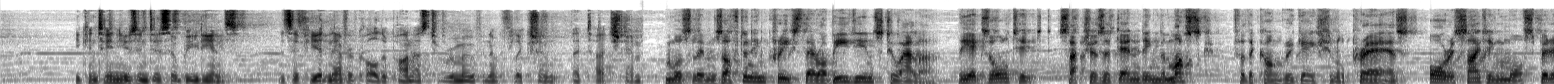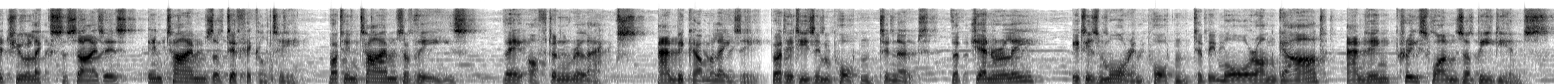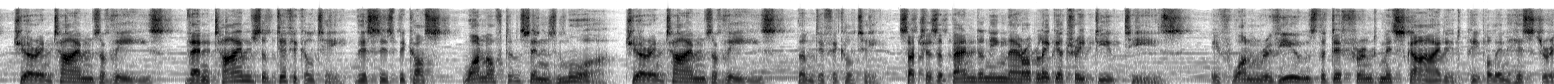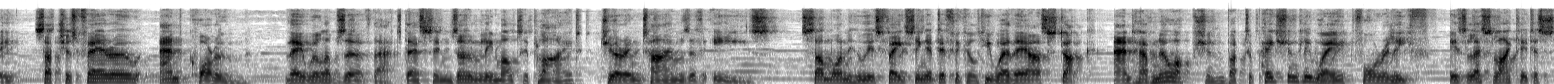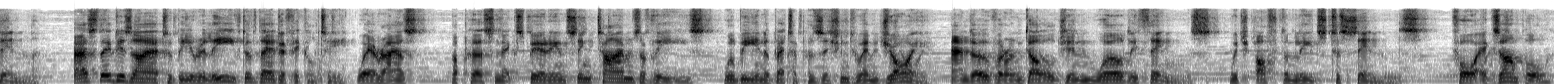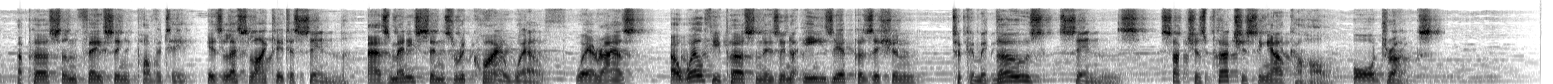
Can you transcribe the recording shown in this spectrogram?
he continues in disobedience as if he had never called upon us to remove an affliction that touched him. Muslims often increase their obedience to Allah, the Exalted, such as attending the mosque for the congregational prayers, or reciting more spiritual exercises in times of difficulty. But in times of these, they often relax and become lazy. But it is important to note that generally, it is more important to be more on guard and increase one's obedience during times of these, than times of difficulty. This is because, one often sins more during times of these than difficulty, such as abandoning their obligatory duties. If one reviews the different misguided people in history, such as Pharaoh and Qarun, they will observe that their sins only multiplied during times of ease. Someone who is facing a difficulty where they are stuck and have no option but to patiently wait for relief is less likely to sin, as they desire to be relieved of their difficulty. Whereas, a person experiencing times of these will be in a better position to enjoy and overindulge in worldly things, which often leads to sins. For example, a person facing poverty is less likely to sin, as many sins require wealth, whereas a wealthy person is in an easier position to commit those sins, such as purchasing alcohol or drugs.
